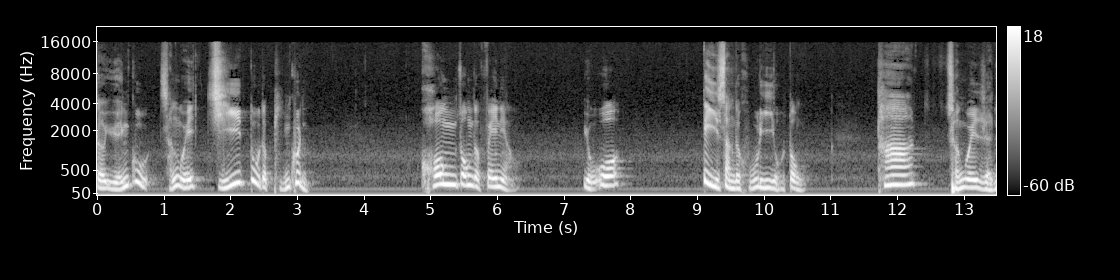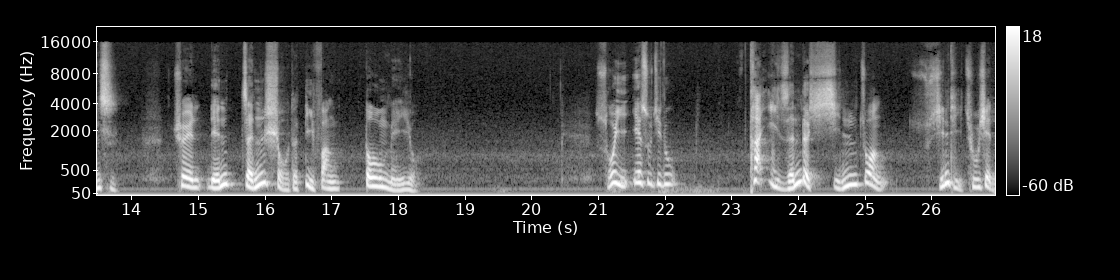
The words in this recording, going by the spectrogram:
的缘故成为极度的贫困。空中的飞鸟有窝，地上的狐狸有洞。他成为人子，却连诊所的地方都没有。所以，耶稣基督他以人的形状、形体出现，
